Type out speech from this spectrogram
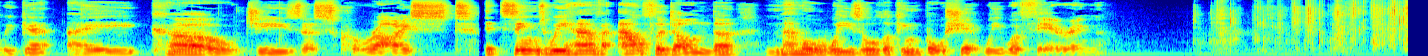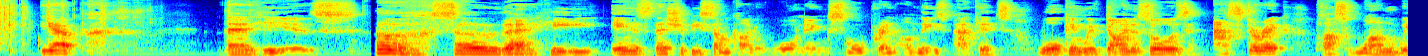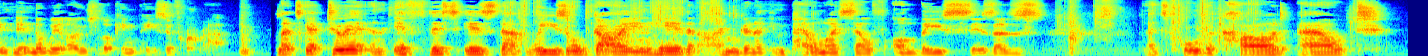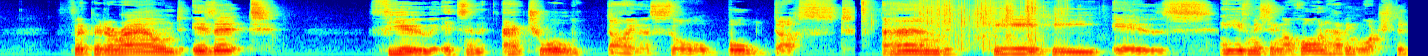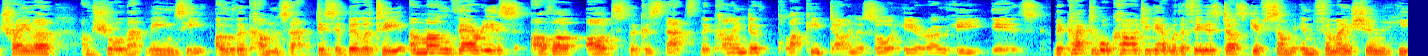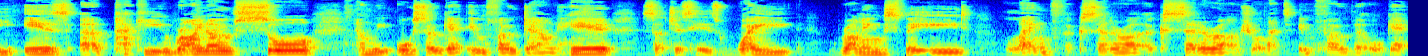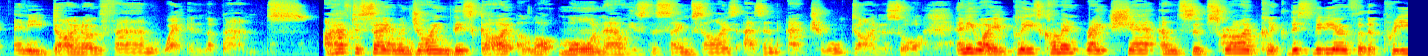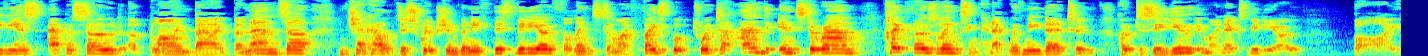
We get a. Oh, Jesus Christ. It seems we have Alphadon, the mammal weasel looking bullshit we were fearing. Yep, there he is. Oh, so there he is. There should be some kind of warning, small print on these packets. Walking with dinosaurs, asterisk, plus one wind in the willows looking piece of crap. Let's get to it, and if this is that weasel guy in here, then I'm gonna impale myself on these scissors. Let's pull the card out. Flip it around. Is it? Phew, it's an actual dinosaur, bull dust. And here he is. He is missing a horn, having watched the trailer. I'm sure that means he overcomes that disability among various other odds because that's the kind of plucky dinosaur hero he is. The collectible card you get with the figures does give some information. He is a Patchi Pachyrhinosaur and we also get info down here such as his weight, running speed, length, etc., etc. I'm sure that's info that will get any dino fan wet in the pants. I have to say I'm enjoying this guy a lot more now he's the same size as an actual dinosaur. Anyway, please comment, rate, share and subscribe. Click this video for the previous episode of Blind Bag Bonanza and check out the description beneath this video for links to my Facebook, Twitter and Instagram. Click those links and connect with me there too. Hope to see you in my next video. Bye.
